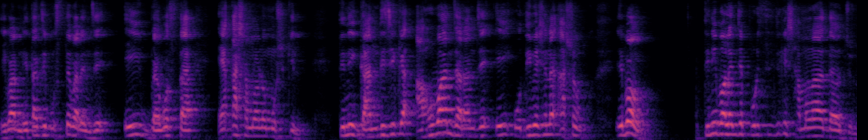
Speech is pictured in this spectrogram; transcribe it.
এবার নেতাজি বুঝতে পারেন যে এই ব্যবস্থা একা সামলানো মুশকিল। তিনি গান্ধীজিকে আহ্বান জানান যে এই অধিবেশনে আসুক এবং তিনি বলেন যে পরিস্থিতিকে সামলা দেওয়ার জন্য।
